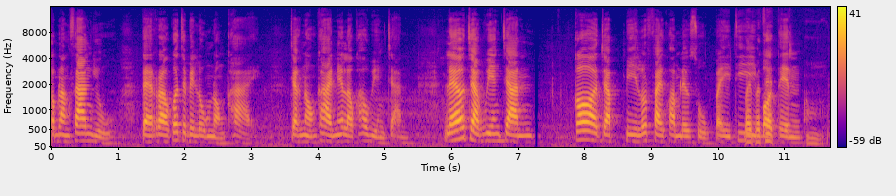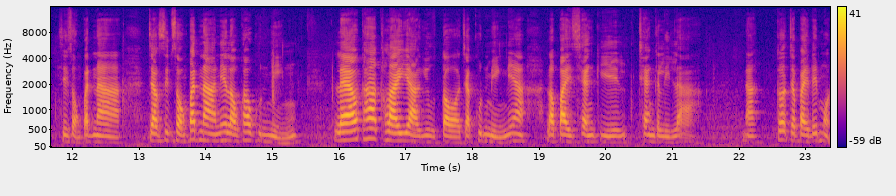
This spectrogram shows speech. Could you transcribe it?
กำลังสร้างอยู่ แต่เราก็จะไปลงหนองคาย จากหนองคายเนี่ยเราเข้าเวียงจันทร์แล้วจากเวียงจันทร์ก็จะมีรถไฟความเร็วสูงไปที่ไปประบเทอศเต็น อืม 12 ปันนา จาก 12 ปันนาเนี่ยเราเข้าคุณหมิง แล้วถ้าใครอยากอยู่ต่อจากคุณหมิงเนี่ย เราไปแชงกีแชงกรีลานะ ก็จะไปได้หมด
